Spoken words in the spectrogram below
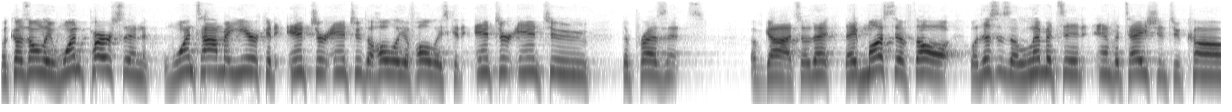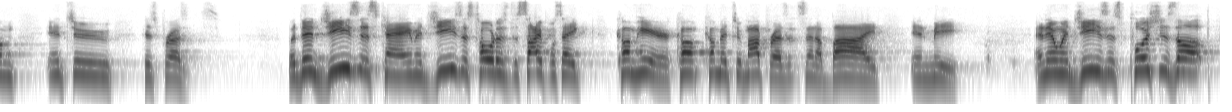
Because only one person, one time a year, could enter into the Holy of Holies, could enter into the presence of God. So they, they must have thought, well, this is a limited invitation to come into his presence. But then Jesus came and Jesus told his disciples, hey, come here, come, come into my presence and abide in me. And then when Jesus pushes up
